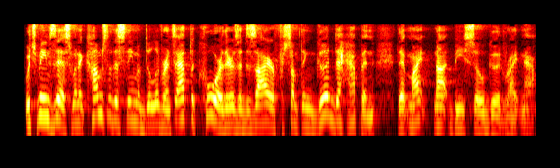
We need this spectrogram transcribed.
Which means this when it comes to this theme of deliverance, at the core, there's a desire for something good to happen that might not be so good right now.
